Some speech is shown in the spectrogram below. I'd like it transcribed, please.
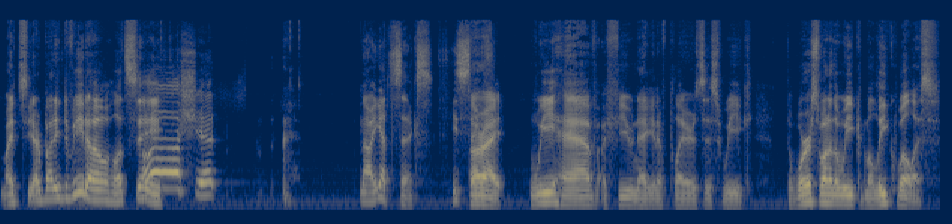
Might see our buddy DeVito. Let's see. Oh shit! No, he got six. He's safe. All right. We have a few negative players this week. The worst one of the week, Malik Willis.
